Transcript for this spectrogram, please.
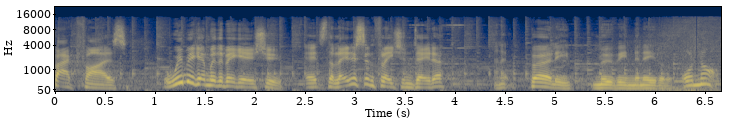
backfires. We begin with a big issue. It's the latest inflation data, and it barely moving the needle, or not.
